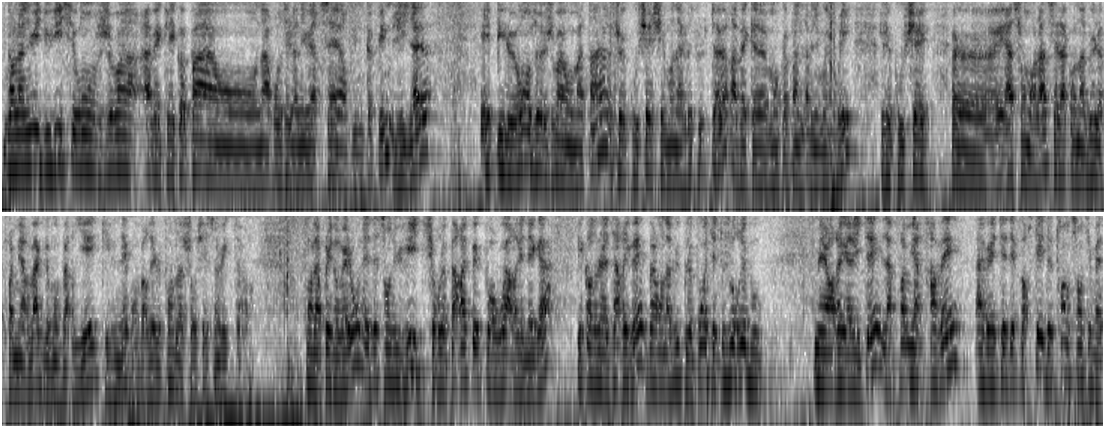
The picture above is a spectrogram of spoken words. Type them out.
Dans la nuit du 10 au 11 juin, avec les copains, on a arrosé l'anniversaire d'une copine, Gisèle. Et puis le 11 juin au matin, je couchais chez mon agriculteur avec euh, mon copain de l'avenue Montgomery. Je couchais, euh, et à ce moment-là, c'est là qu'on a vu la première vague de bombardiers qui venaient bombarder le pont de la chaussée Saint-Victor. On a pris nos vélos, on est descendu vite sur le parapet pour voir les dégâts. Puis quand on est arrivé, ben, on a vu que le pont était toujours debout. Mais en réalité, la première travée avait été déportée de 30 cm.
